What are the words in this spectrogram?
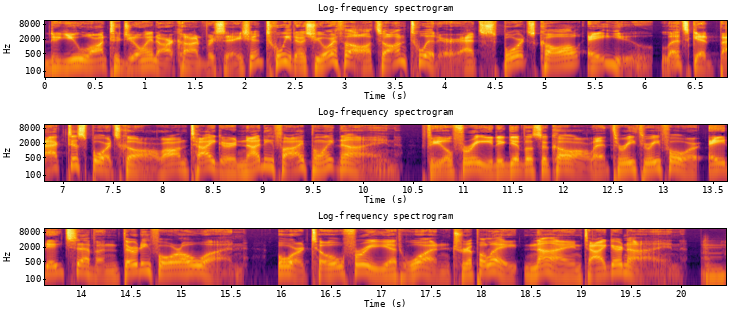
Do you want to join our conversation? Tweet us your thoughts on Twitter at SportsCallAU. Let's get back to Sports Call on Tiger 95.9. Feel free to give us a call at 334 887 3401 or toll free at 1 888 9 Tiger 9.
